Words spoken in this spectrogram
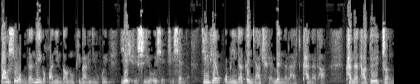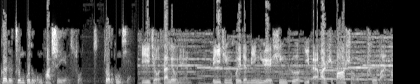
当时我们在那个环境当中批判李锦辉，也许是有一些局限的。今天我们应该更加全面的来看待他，看待他对于整个的中国的文化事业所做的贡献。一九三六年，李锦辉的明月新歌一百二十八首出版了。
